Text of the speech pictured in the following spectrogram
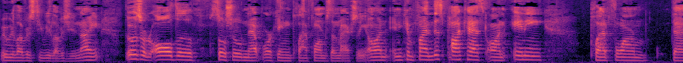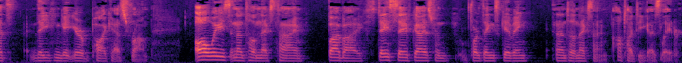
Movie Lovers TV Lovers Unite. Those are all the social networking platforms that I'm actually on, and you can find this podcast on any platform that's that you can get your podcast from. Always, and until next time, bye bye. Stay safe, guys, for for Thanksgiving, and until next time, I'll talk to you guys later.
